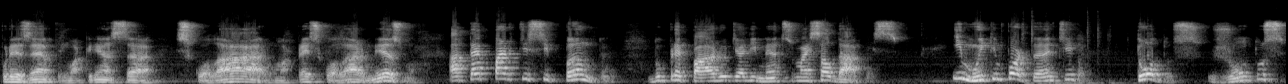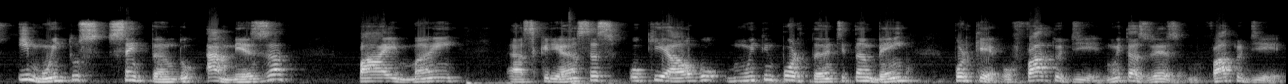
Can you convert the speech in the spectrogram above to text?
por exemplo, uma criança escolar, uma pré-escolar mesmo, até participando do preparo de alimentos mais saudáveis. E muito importante, todos juntos e muitos sentando à mesa, pai, mãe, as crianças, o que é algo muito importante também, porque o fato de, muitas vezes, o fato de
